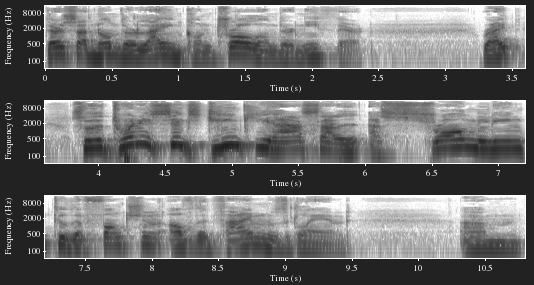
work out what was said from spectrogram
there's an underlying control underneath there. Right? So the 26 gene key has a, a strong link to the function of the thymus gland, um,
